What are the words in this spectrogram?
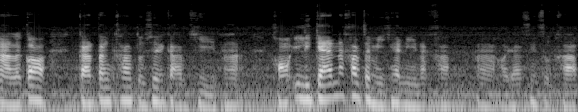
อ่าแล้วก็การตั้งค่าตัวช่วยการขี่นะฮะของอิลิแกนนะครับจะมีแค่นี้นะครับอ่าขออนุญาตสิ้นสุดครับ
